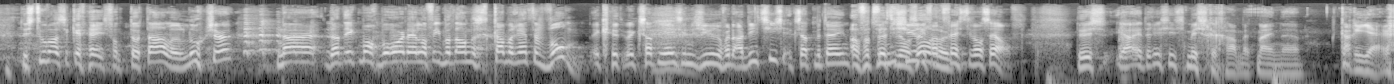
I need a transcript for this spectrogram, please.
dus toen was ik ineens van totale loser naar dat ik mocht beoordelen of iemand anders kameretten won. Ik, ik zat niet eens in de jury van de audities, ik zat meteen Oh, in de jury van het ook. festival zelf. Dus ja, er is iets misgegaan met mijn eh, carrière.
